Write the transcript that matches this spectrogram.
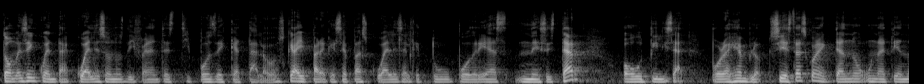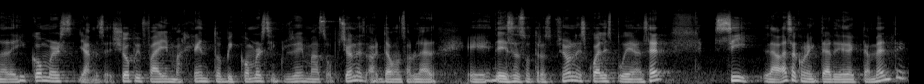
tomes en cuenta cuáles son los diferentes tipos de catálogos que hay para que sepas cuál es el que tú podrías necesitar o utilizar. Por ejemplo, si estás conectando una tienda de e-commerce, llámese Shopify, Magento, BigCommerce, incluso hay más opciones. Ahorita vamos a hablar eh, de esas otras opciones, cuáles pudieran ser. Si la vas a conectar directamente,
